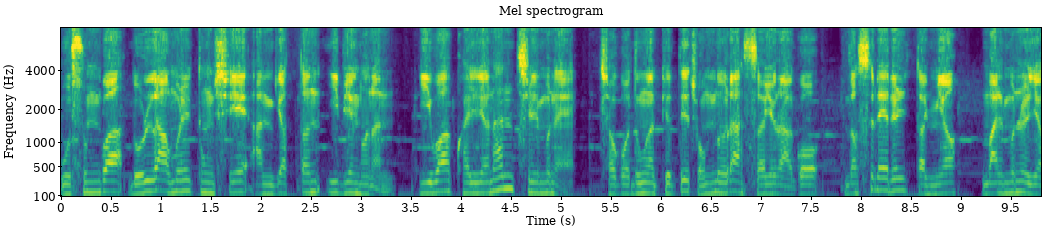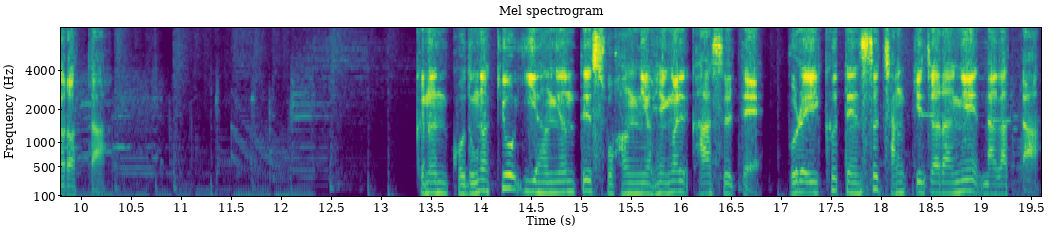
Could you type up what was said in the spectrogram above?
웃음과 놀라움을 동시에 안겼던 이병헌은 이와 관련한 질문에 저 고등학교 때 좀 놀았어요라고 너스레를 떨며 말문을 열었다. 그는 고등학교 2학년 때 수학여행을 갔을 때 브레이크 댄스 장기자랑에 나갔다.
